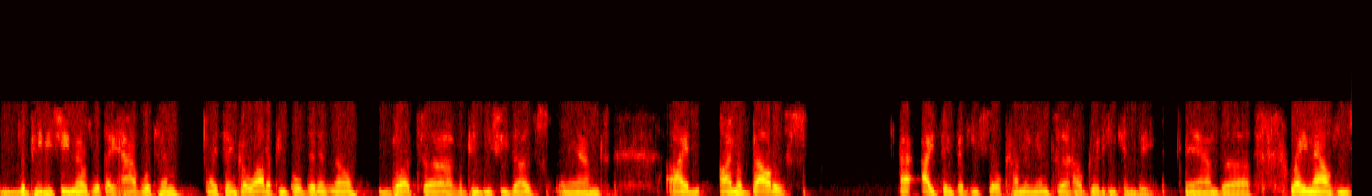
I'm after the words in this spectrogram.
The PBC knows what they have with him. I think a lot of people didn't know, but uh, the PBC does, and I'm I'm about as I I think that he's still coming into how good he can be. And uh, right now, he's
